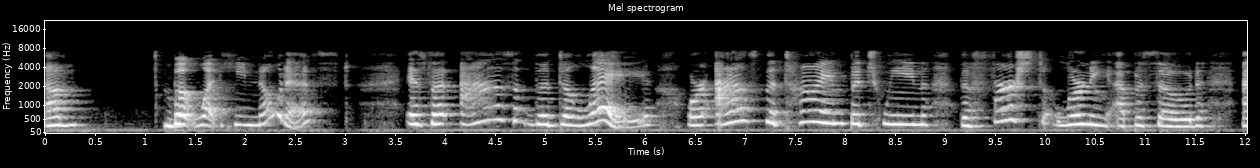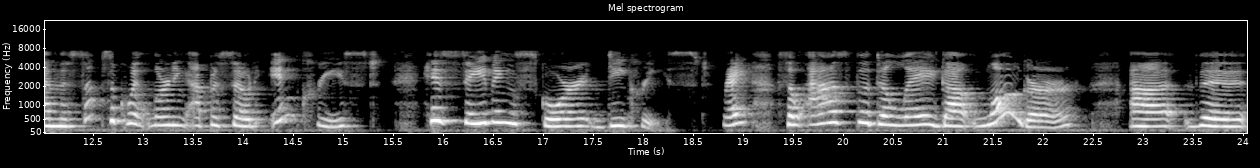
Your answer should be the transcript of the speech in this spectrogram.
Um, but what he noticed is that as the delay or as the time between the first learning episode and the subsequent learning episode increased, his savings score decreased, right? So as the delay got longer, uh, the,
